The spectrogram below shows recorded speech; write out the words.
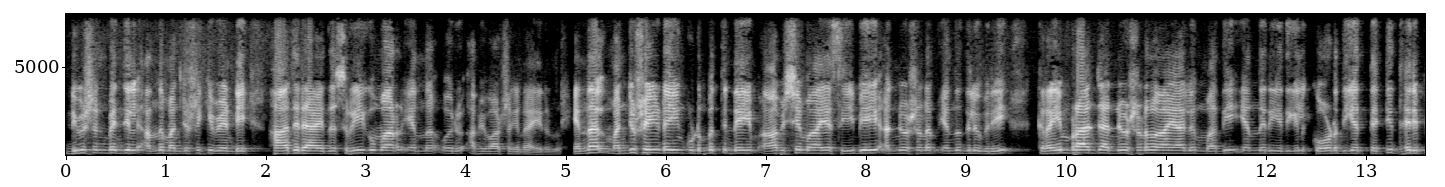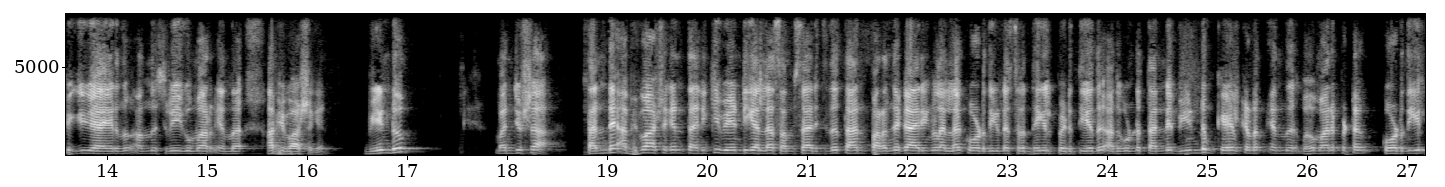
ഡിവിഷൻ ബെഞ്ചിൽ അന്ന് മഞ്ജുഷയ്ക്ക് വേണ്ടി ഹാജരായത് ശ്രീകുമാർ എന്ന ഒരു അഭിഭാഷകനായിരുന്നു. എന്നാൽ മഞ്ജുഷയുടെയും കുടുംബത്തിന്റെയും ആവശ്യമായ സി ബി ഐ അന്വേഷണം എന്നതിലുപരി ക്രൈംബ്രാഞ്ച് അന്വേഷണമായാലും മതി എന്ന രീതിയിൽ കോടതിയെ തെറ്റിദ്ധരിപ്പിക്കുകയായിരുന്നു അന്ന് ശ്രീകുമാർ എന്ന അഭിഭാഷകൻ. വീണ്ടും മഞ്ജുഷ തന്റെ അഭിഭാഷകൻ തനിക്ക് വേണ്ടിയല്ല സംസാരിച്ചത് താൻ പറഞ്ഞ കാര്യങ്ങളല്ല കോടതിയുടെ ശ്രദ്ധയിൽപ്പെടുത്തിയത്. അതുകൊണ്ട് തന്നെ വീണ്ടും കേൾക്കണം എന്ന് ബഹുമാനപ്പെട്ട കോടതിയിൽ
